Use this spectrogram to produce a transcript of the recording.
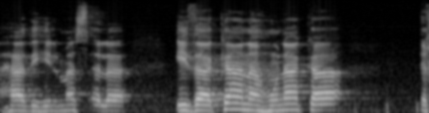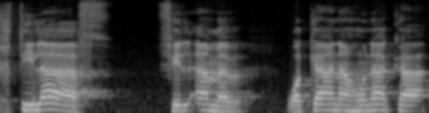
هذه المسألة إذا كان هناك اختلاف في الأمر وكان هناك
